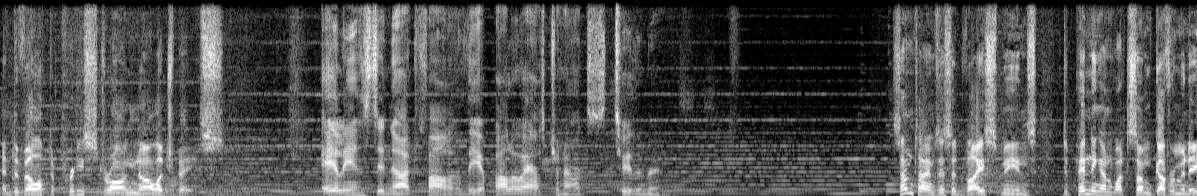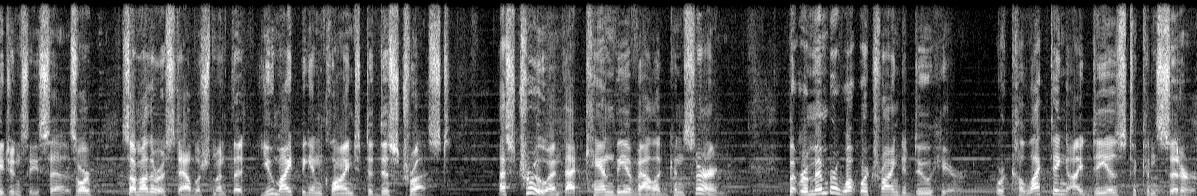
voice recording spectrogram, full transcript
and developed a pretty strong knowledge base. Aliens did not follow the Apollo astronauts to the moon. Sometimes this advice means, depending on what some government agency says or some other establishment, that you might be inclined to distrust. That's true, and that can be a valid concern. But remember what we're trying to do here. We're collecting ideas to consider.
